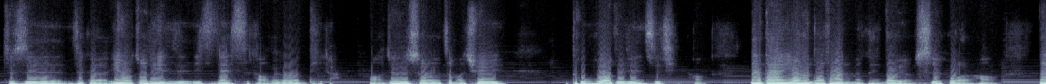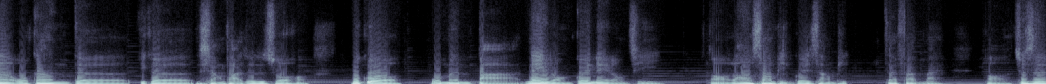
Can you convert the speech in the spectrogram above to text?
就是这个，因为我昨天也是一直在思考这个问题啊，哦，就是说怎么去突破这件事情。哈，那当然有很多方法，你们可能都有试过了哈。那我刚刚的一个想法就是说，哈，如果我们把内容归内容经营，哦，然后商品归商品在贩卖，哦，就是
